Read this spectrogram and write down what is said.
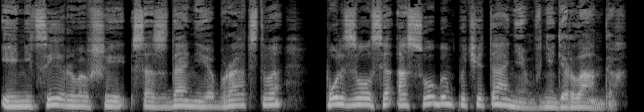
инициировавший создание братства, пользовался особым почитанием в Нидерландах.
